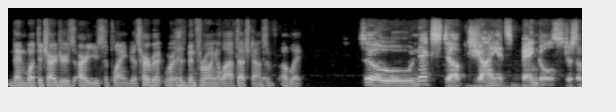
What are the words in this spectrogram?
than what the Chargers are used to playing because Herbert has been throwing a lot of touchdowns of, of late. So next up, Giants Bengals. Just a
